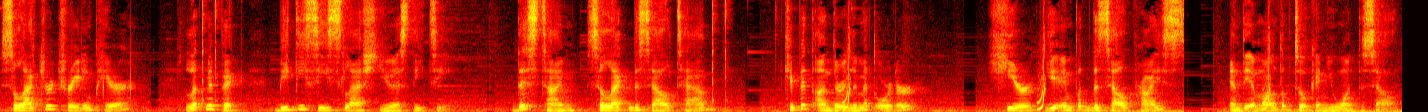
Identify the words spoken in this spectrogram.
Select your trading pair. Let me pick BTC slash USDT. This time, select the Sell tab, keep it under Limit Order. Here, you input the sell price and the amount of token you want to sell.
